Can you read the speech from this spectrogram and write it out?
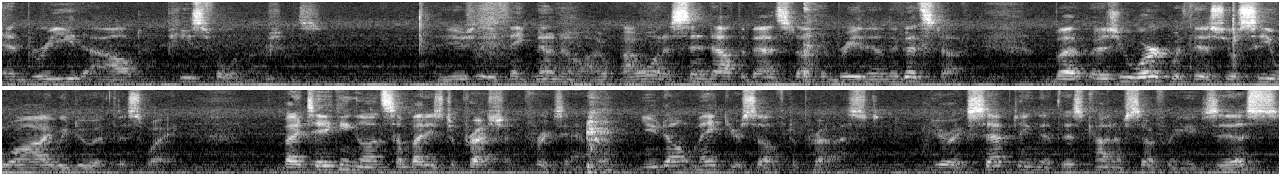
and breathe out peaceful emotions. And usually you think, no, no, I, I want to send out the bad stuff and breathe in the good stuff. But as you work with this, you'll see why we do it this way. By taking on somebody's depression, for example, you don't make yourself depressed. You're accepting that this kind of suffering exists.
